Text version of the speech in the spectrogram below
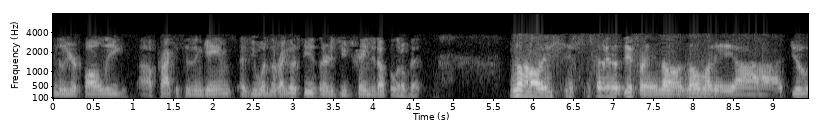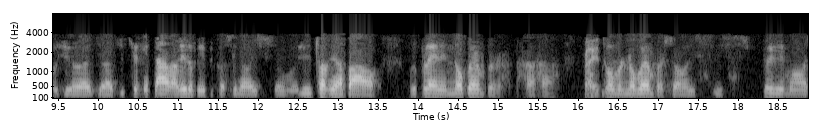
into your fall league uh, practices and games as you would in the regular season, or did you change it up a little bit? No, no, it's, it's it's a little different. Know, normally uh, you you you you take it down a little bit because you know it's you're talking about we're playing in November, Right. October, November, so it's it's pretty much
